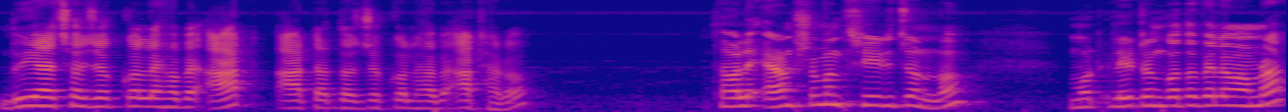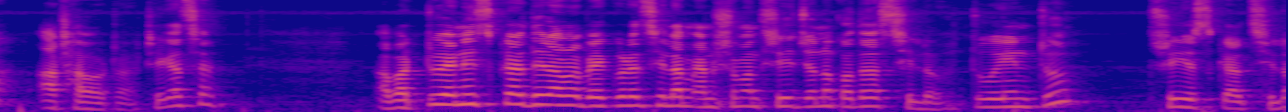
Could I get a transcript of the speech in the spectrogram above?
দুই আর ছয় যোগ করলে হবে আট আট আর দশ যোগ করলে হবে আঠারো। তাহলে এম সমান থ্রির জন্য মোট ইলেকট্রন কত পেলাম আমরা? আঠারোটা, ঠিক আছে? আবার টু এন স্কোয়ার দিয়ে আমরা বের করেছিলাম এন সমান থ্রির জন্য কত ছিল টু ইন্টু থ্রি স্কোয়ার ছিল,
